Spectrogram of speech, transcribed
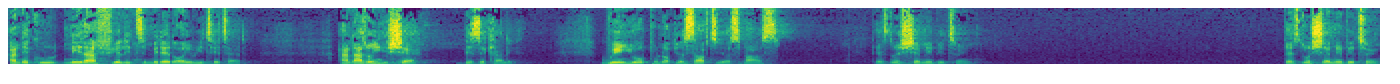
and they could neither feel intimidated or irritated. And that's when you share, basically. When you open up yourself to your spouse, there's no shame in between. There's no shame in between.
